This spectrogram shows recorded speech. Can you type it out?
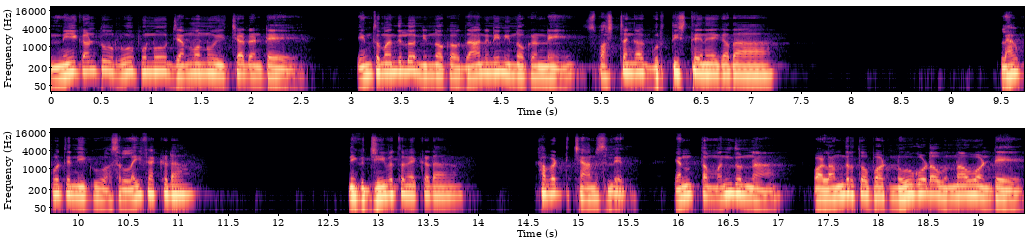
నీకంటూ రూపును జన్మను ఇచ్చాడంటే ఇంతమందిలో నిన్నొక దానిని నిన్నొకరిని స్పష్టంగా గుర్తిస్తేనే కదా? లేకపోతే నీకు అసలు లైఫ్ ఎక్కడా? నీకు జీవితం ఎక్కడా? కాబట్టి ఛాన్స్ లేదు. ఎంతమంది ఉన్నా వాళ్ళందరితో పాటు నువ్వు కూడా ఉన్నావు అంటే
